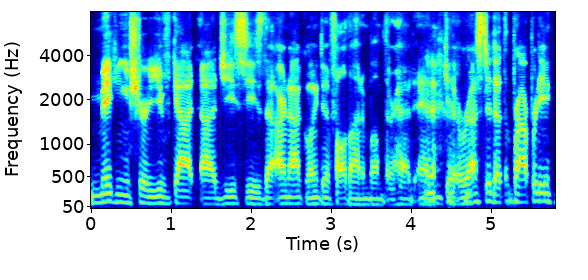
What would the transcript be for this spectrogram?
making sure you've got uh, GCs that are not going to fall down and bump their head and get arrested at the property.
